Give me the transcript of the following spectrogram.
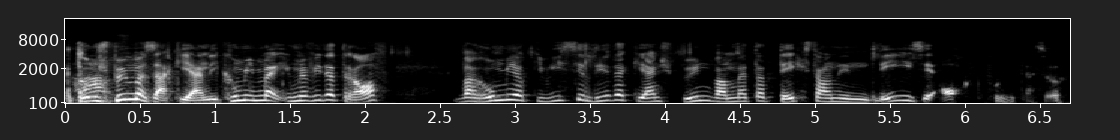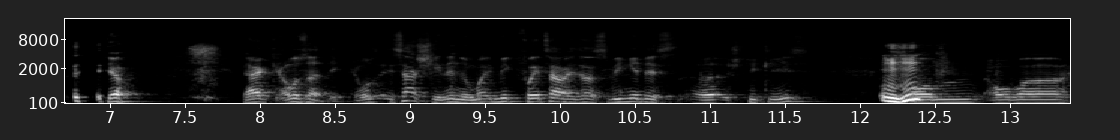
Darum Ah. spielen wir es auch gern. Ich komme immer, immer wieder drauf, warum wir gewisse Lieder gern spielen, wenn mir der Text dann in Lese auch gefällt. Also, Ja, ja großartig. Groß, ist auch eine schöne Nummer. Mir gefällt es auch, weil es ein swingendes äh, Stück ist. Mhm. Ähm, aber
